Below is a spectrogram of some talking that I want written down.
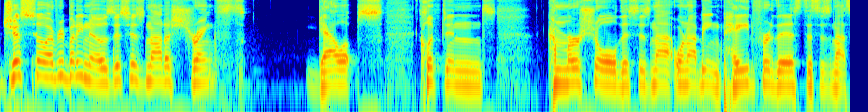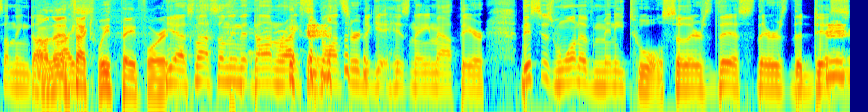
just so everybody knows, this is not a strengths Gallup's, Clifton's commercial. This is not. We're not being paid for this. This is not something Oh, Don. no, in Rice, fact, we've paid for it. yeah, it's not something that Don Rice sponsored to get his name out there. This is one of many tools. So there's this. There's the DISC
